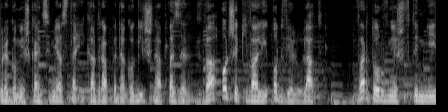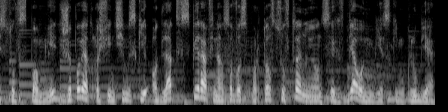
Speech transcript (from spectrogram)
którego mieszkańcy miasta i kadra pedagogiczna PZ2 oczekiwali od wielu lat. Warto również w tym miejscu wspomnieć, że powiat oświęcimski od lat wspiera finansowo sportowców trenujących w biało-niebieskim klubie.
